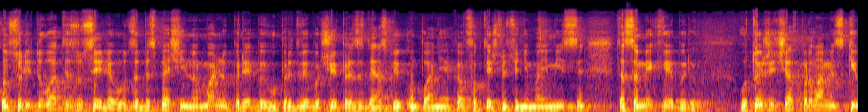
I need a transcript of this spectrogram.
Консолідувати зусилля у забезпеченні нормального перебігу передвиборчої президентської кампанії, яка фактично сьогодні має місце, та самих виборів. У той же час парламентських,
